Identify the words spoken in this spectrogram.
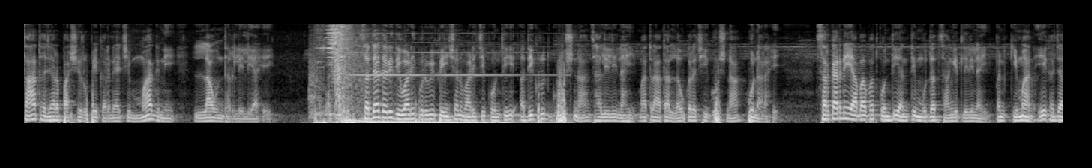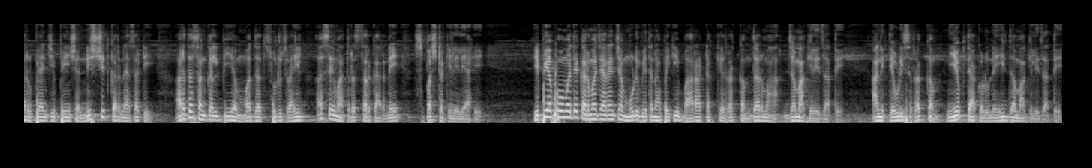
सात हजार पाचशे रुपये करण्याची मागणी लावून धरलेली आहे. सध्या तरी दिवाळीपूर्वी पेन्शन वाढीची कोणतीही अधिकृत घोषणा झालेली नाही. मात्र आता लवकरच ही घोषणा होणार आहे. सरकारने याबाबत कोणती अंतिम मुदत सांगितलेली नाही पण किमान एक हजार रुपयांची पेन्शन निश्चित करण्यासाठी अर्थसंकल्पीय मदत सुरूच राहील असे मात्र सरकारने स्पष्ट केलेले आहे. ई पी एफ ओमध्ये कर्मचाऱ्यांच्या मूळ वेतनापैकी बारा टक्के रक्कम दरमहा जमा केली जाते आणि तेवढीच रक्कम नियोक्त्याकडूनही जमा केली जाते.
